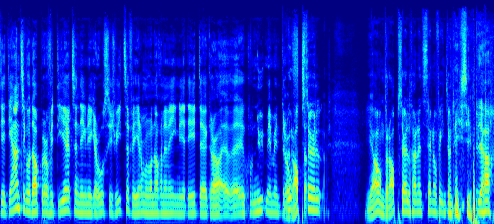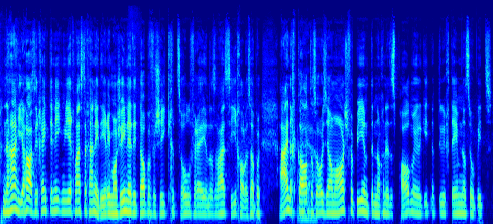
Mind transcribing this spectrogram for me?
die, die einzigen, die da profitieren, sind irgendwie grosse Schweizer Firmen, die nachher irgendwie dort äh, äh, nichts mehr drauf Rapsöl, ja, und Rapsöl können sie dann auf Indonesien Ja, nein, ja, sie könnten irgendwie, ich weiß doch auch nicht, ihre Maschine dort oben verschicken, zollfrei und das weiß ich alles. Aber eigentlich geht Ja, ja. das uns ja am Arsch vorbei und dann nachher das Palmöl gibt natürlich dem noch so ein bisschen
